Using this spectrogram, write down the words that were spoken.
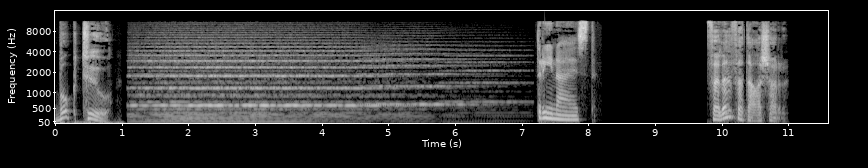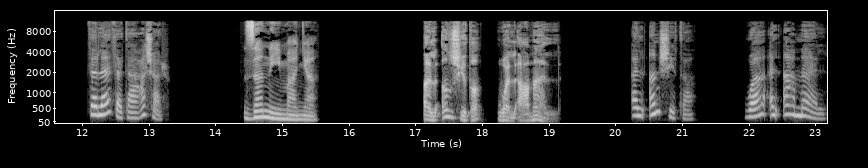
book two. trinaest. ثلاثة عشر. ثلاثة عشر. zanimanja الأنشطة والأعمال. الأنشطة والأعمال.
